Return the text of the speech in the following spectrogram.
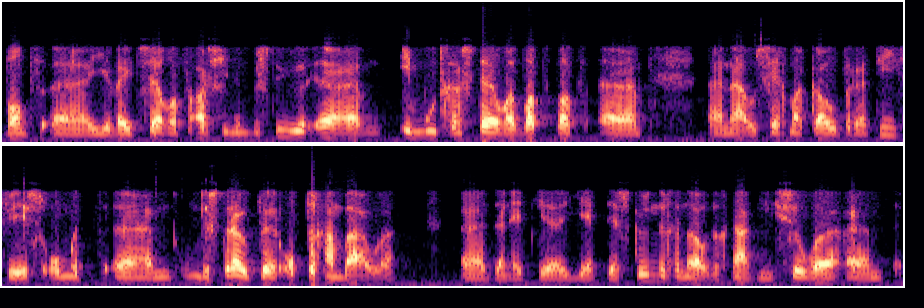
Want je weet zelf, als je een bestuur ehm, in moet gaan stellen wat, wat nou zeg maar coöperatief is om, het, ehm, om de strook weer op te gaan bouwen dan heb je, je hebt deskundigen nodig. Nou, die zullen uh,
